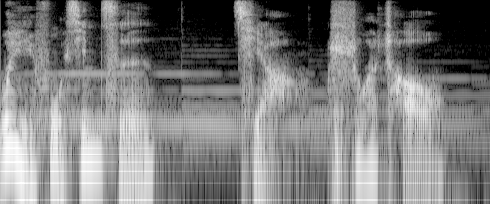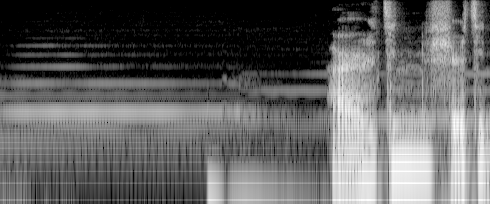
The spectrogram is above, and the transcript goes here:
为赋新词，强。说愁，而今识尽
